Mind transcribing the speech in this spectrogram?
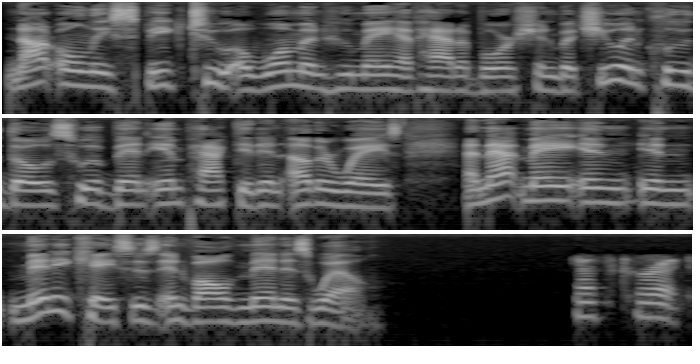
not only speak to a woman who may have had abortion, but you include those who have been impacted in other ways. And that may, in, in many cases, involve men as well. That's correct.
